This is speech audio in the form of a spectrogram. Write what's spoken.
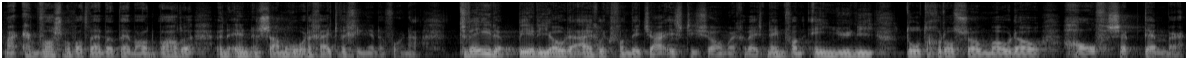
Maar er was nog wat. We, hebben, we, hadden een, een, een samenhorigheid, we gingen ervoor. Nou, tweede periode eigenlijk van dit jaar is die zomer geweest. Neem van 1 juni tot grosso modo half september.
